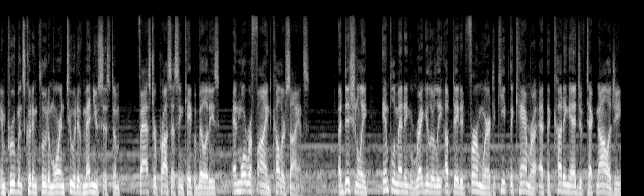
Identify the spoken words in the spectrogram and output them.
Improvements could include a more intuitive menu system, faster processing capabilities, and more refined color science. Additionally, implementing regularly updated firmware to keep the camera at the cutting edge of technology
